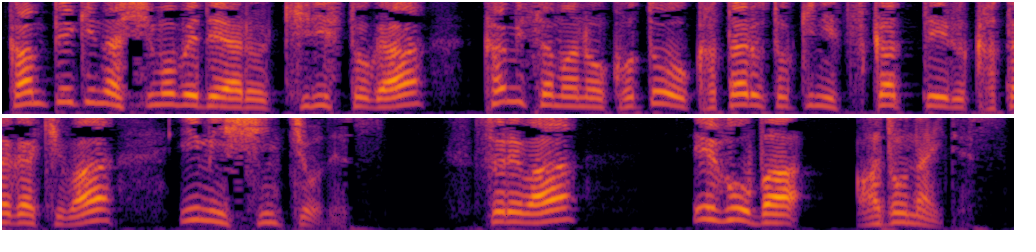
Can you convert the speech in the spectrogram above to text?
完璧なしもべであるキリストが神様のことを語るときに使っている肩書きは意味慎重です。それは、エホバ・アドナイです。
